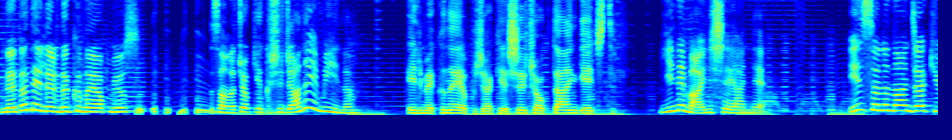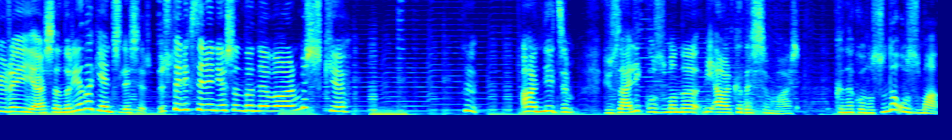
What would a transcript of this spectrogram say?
Neden ellerine kına yapmıyorsun? Sana çok yakışacağına eminim. elime kına yapacak yaşı çoktan geçtim. Yine mi aynı şey anne? İnsanın ancak yüreği yaşlanır ya da gençleşir. Üstelik senin yaşında ne varmış ki? Hı, Anneciğim, güzellik uzmanı bir arkadaşım var. Kına konusunda uzman.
